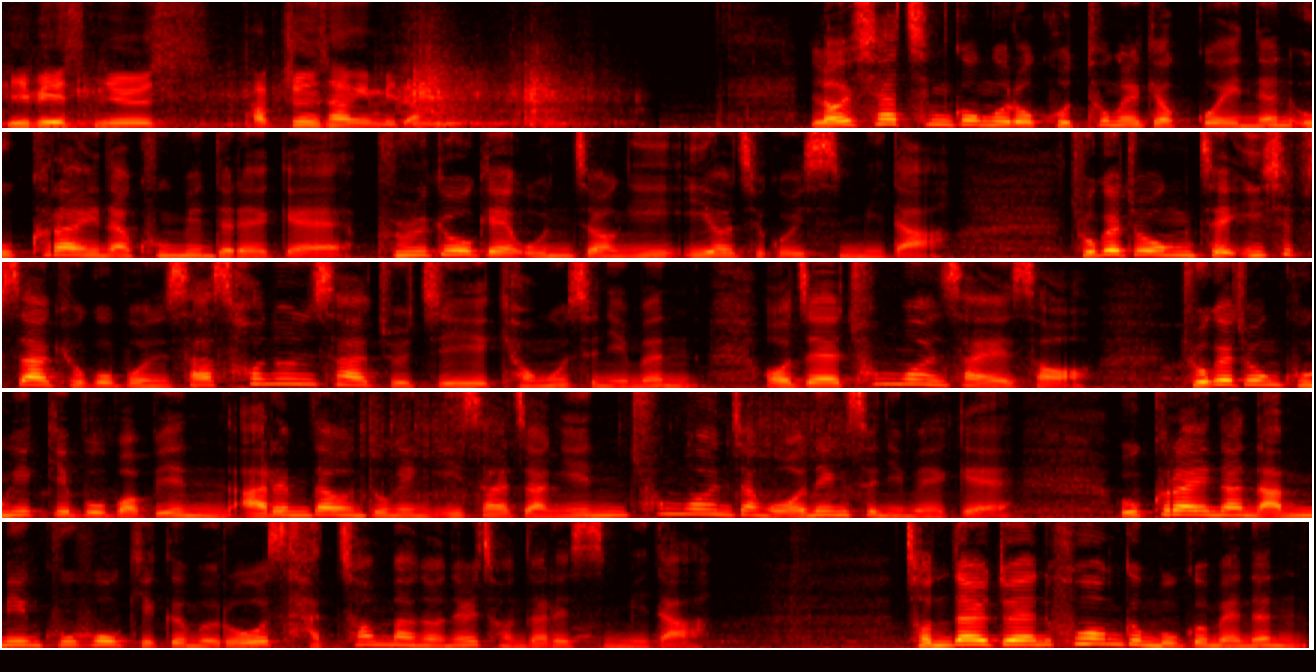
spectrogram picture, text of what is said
BBS 뉴스 박준상입니다. 러시아 침공으로 고통을 겪고 있는 우크라이나 국민들에게 불교계 온정이 이어지고 있습니다. 조계종 제24교구 본사 선운사 주지 경우 스님은 어제 총무원사에서 조계종 공익기부법인 아름다운 동행 이사장인 총무원장 원행 스님에게 우크라이나 난민 구호 기금으로 4천만 원을 전달했습니다. 전달된 후원금 모금에는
